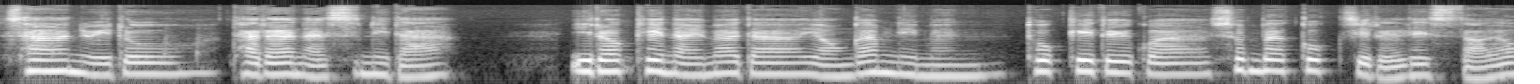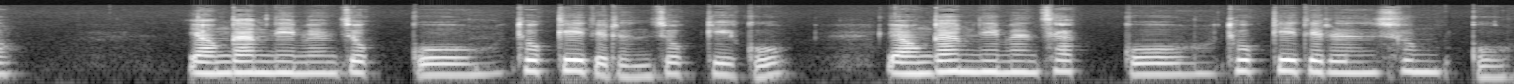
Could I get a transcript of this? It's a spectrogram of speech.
산 위로 달아났습니다. 이렇게 날마다 영감님은 토끼들과 숨바꼭질을 했어요. 영감님은 쫓고 토끼들은 쫓기고 영감님은 찾고 토끼들은 숨고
